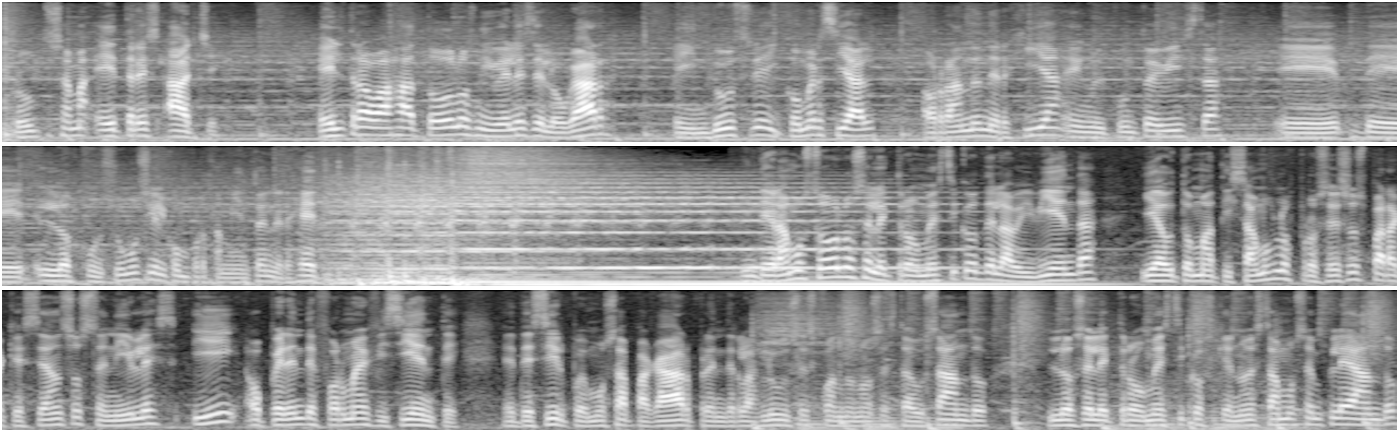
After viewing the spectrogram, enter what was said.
El producto se llama E3H. Él trabaja a todos los niveles del hogar, e industria y comercial, ahorrando energía en el punto de vista eh, de los consumos y el comportamiento energético. Integramos todos los electrodomésticos de la vivienda y automatizamos los procesos para que sean sostenibles y operen de forma eficiente. Es decir, podemos apagar, prender las luces cuando no se está usando. Los electrodomésticos que no estamos empleando,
